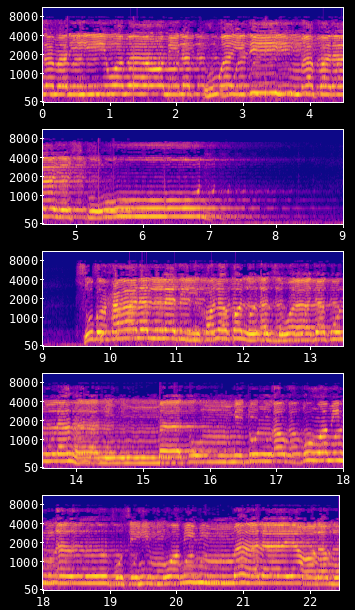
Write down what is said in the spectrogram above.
ثمره وما عملته أيديهم أفلا يشكرون سبحان الذي خلق الأزواج كلها مما تنبت الأرض ومن أنفسهم ومما لا يعلمون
